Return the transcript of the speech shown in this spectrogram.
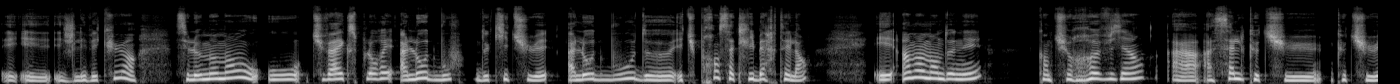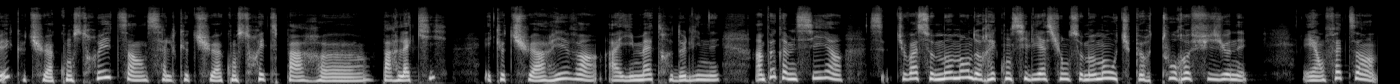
et, je l'ai vécu, c'est le moment où, où, tu vas explorer à l'autre bout de qui tu es, à l'autre bout de, et tu prends cette liberté-là. Et à un moment donné, quand tu reviens à, celle que tu que tu es, que tu as construite, hein, celle que tu as construite par euh, par l'acquis, et que tu arrives à y mettre de l'inné. Un peu comme si, hein, tu vois, ce moment de réconciliation, ce moment où tu peux tout refusionner. Et en fait, hein,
